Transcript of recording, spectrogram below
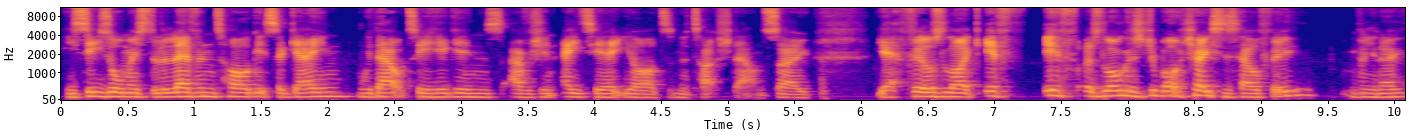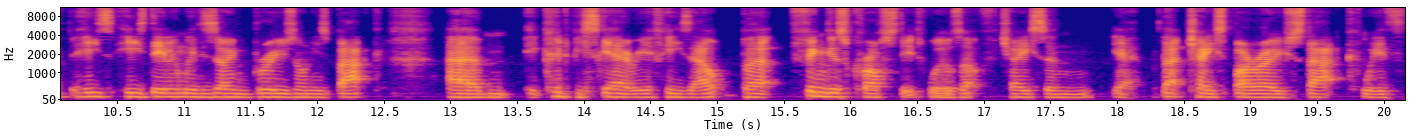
He sees almost 11 targets a game without Tee Higgins, averaging 88 yards and a touchdown. So yeah, feels like if if as long as Ja'Marr Chase is healthy, you know, he's he's dealing with his own bruise on his back. Um, it could be scary if he's out, but fingers crossed it's wheels up for Chase. And yeah, that Chase Burrow stack with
